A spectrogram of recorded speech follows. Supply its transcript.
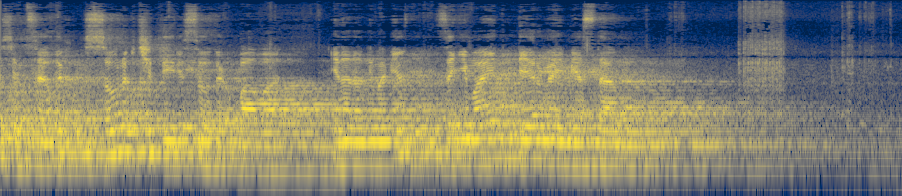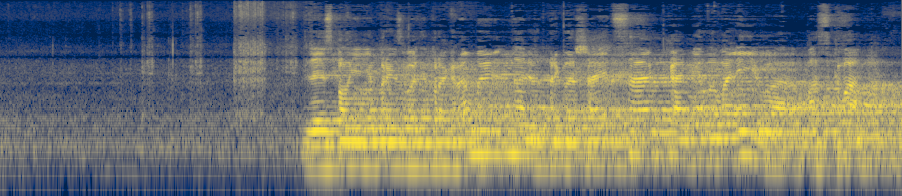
8,44 балла и на данный момент занимает первое место. Для исполнения произвольной программы на лед приглашается Камила Валиева, Москва.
